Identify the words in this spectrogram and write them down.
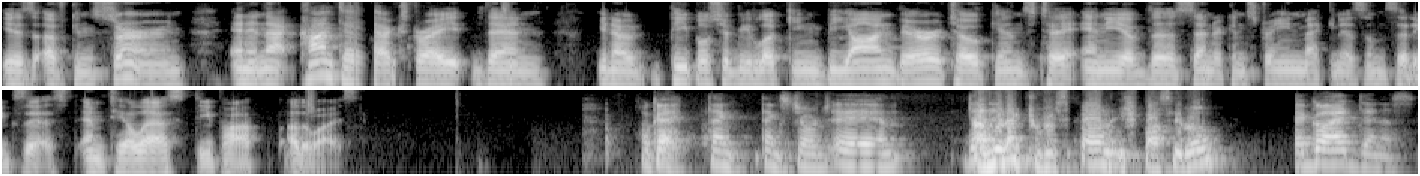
is of concern. And in that context, right, then you know, people should be looking beyond bearer tokens to any of the sender constraint mechanisms that exist, MTLS, DPoP, otherwise. Okay, thank, thanks, George. Um, I would like to respond if possible. Uh, go ahead, Dennis.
